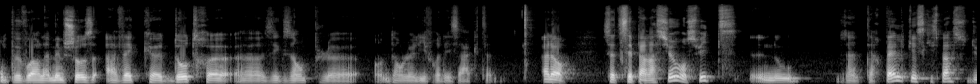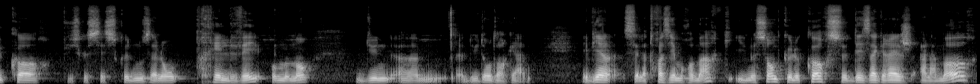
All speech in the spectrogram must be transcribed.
On peut voir la même chose avec d'autres euh, exemples euh, dans le livre des actes. Alors, cette séparation ensuite nous interpelle, qu'est-ce qui se passe du corps, puisque c'est ce que nous allons prélever au moment euh, du don d'organes eh bien, c'est la troisième remarque. Il me semble que le corps se désagrège à la mort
